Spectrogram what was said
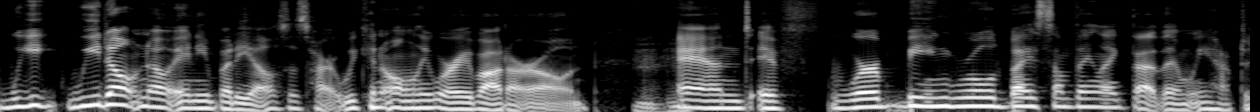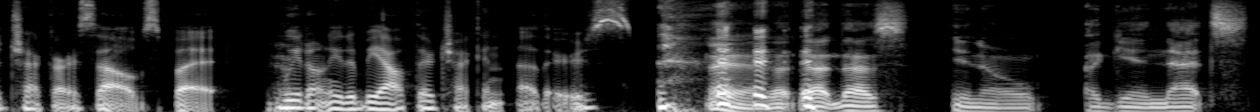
we we don't know anybody else's heart, we can only worry about our own. Mhm. And if we're being ruled by something like that, then we have to check ourselves. But we don't need to be out there checking others. yeah, that, that, that's you know, again, that's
